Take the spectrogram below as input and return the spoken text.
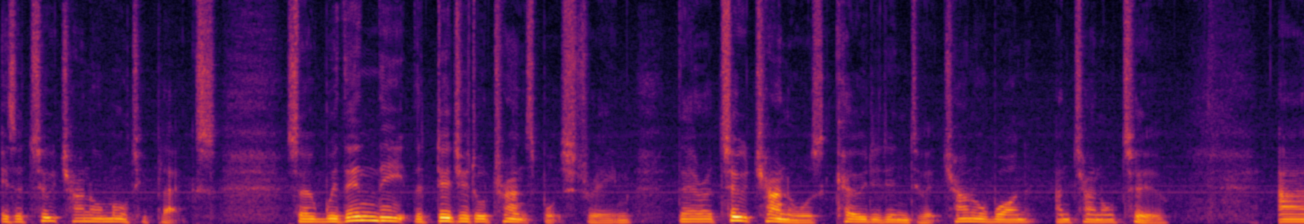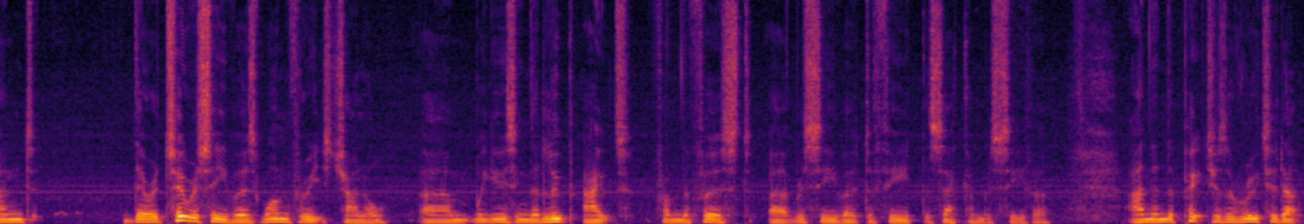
is a two channel multiplex. So within the, the digital transport stream, there are two channels coded into it, channel 1 and channel 2. And there are two receivers, one for each channel. Um, we're using the loop out from the first uh, receiver to feed the second receiver. And then the pictures are routed up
